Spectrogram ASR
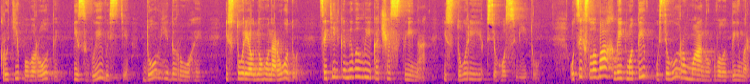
круті повороти і звивисті довгі дороги. Історія одного народу це тільки невелика частина історії всього світу. У цих словах лейтмотив усього роману Володимир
